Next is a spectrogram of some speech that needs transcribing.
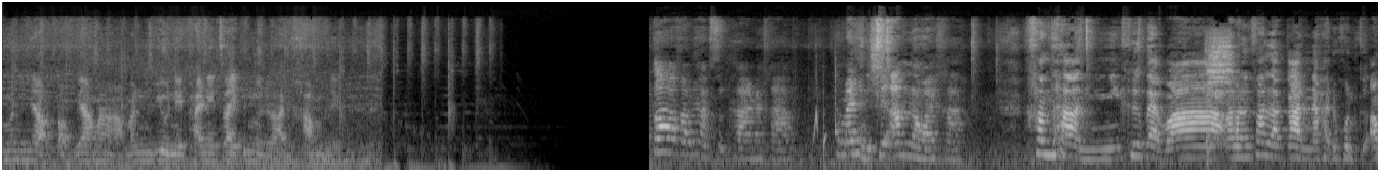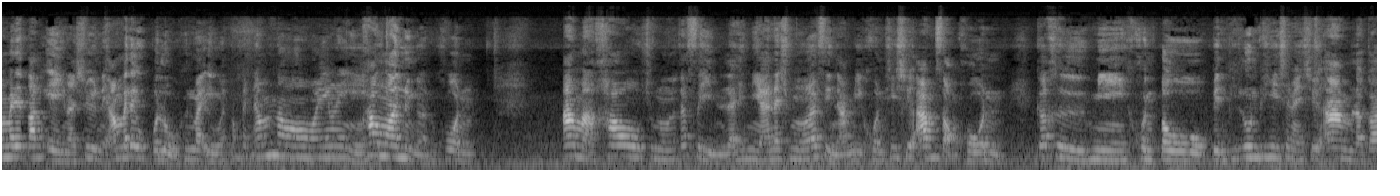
มันอยากตอบยากมากอะมันอยู่ในภายในใจเป็นหมื่นล้านคำเลย ก็คำถามสุดท้ายนะคะทำไมถึงชื่ออ้ำน้อยคะ คำถามนี้คือแบบว่าเอาสั้นๆละกันนะคะ ทุกคนคืออ้ำไม่ได้ตั้งเองนะชื่อนี้อ้ำไม่ได้อุปโลกขึ้นมาเองว่าต้องเป็นอ้ำน้อยอะไรอย่างงี้เข้ามาหนึ่งอะทุกคน อ้ำอะเข้าชุมนุมนักศิลป์และทีเนี้ยในชุมนุมนักศิลป์นะมีคนที่ชื่ออ้ำสองคน ก็คือมีคนโตเป็นพี่รุ่นพี่ใช่ไหมชื่ออ้ำแล้วก็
